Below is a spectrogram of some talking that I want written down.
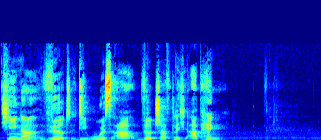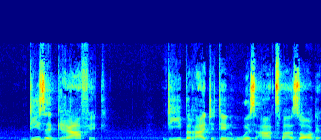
China wird die USA wirtschaftlich abhängen. Diese Grafik, die bereitet den USA zwar Sorge.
